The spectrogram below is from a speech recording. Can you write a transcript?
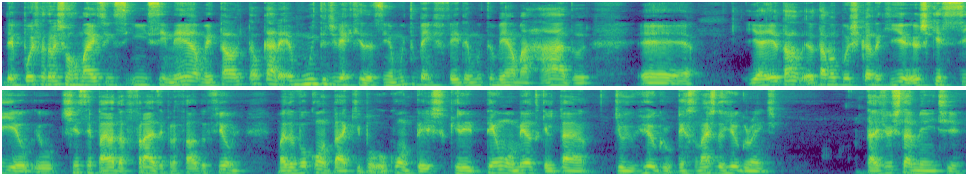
depois para transformar isso em, em, cinema e tal. Então, cara, é muito divertido, assim, é muito bem feito, é muito bem amarrado. É... E aí eu tava, eu tava buscando aqui, eu esqueci, eu, eu tinha separado a frase para falar do filme, mas eu vou contar aqui o contexto, que ele tem um momento que ele tá, que o, Hugh, o personagem do Hugh Grant tá justamente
